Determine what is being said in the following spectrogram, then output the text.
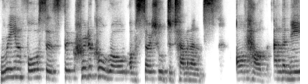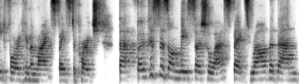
reinforces the critical role of social determinants of health and the need for a human rights based approach that focuses on these social aspects rather than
